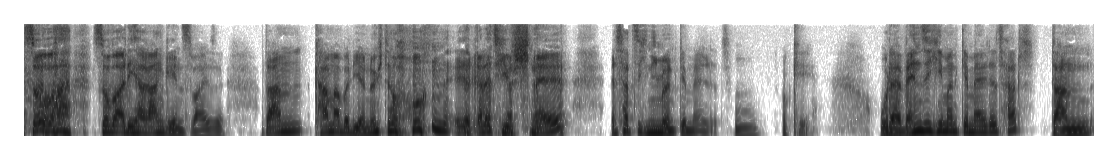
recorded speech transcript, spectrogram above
so, war, so war die Herangehensweise. Dann kam aber die Ernüchterung relativ schnell. Es hat sich niemand gemeldet. Mhm. Okay. Oder wenn sich jemand gemeldet hat, dann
